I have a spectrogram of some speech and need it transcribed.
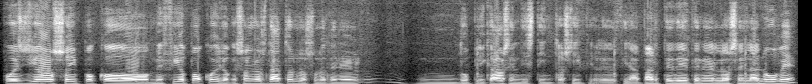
pues yo soy poco, me fío poco y lo que son los datos los suelo tener mm, duplicados en distintos sitios. Es decir, aparte de tenerlos en la nube,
